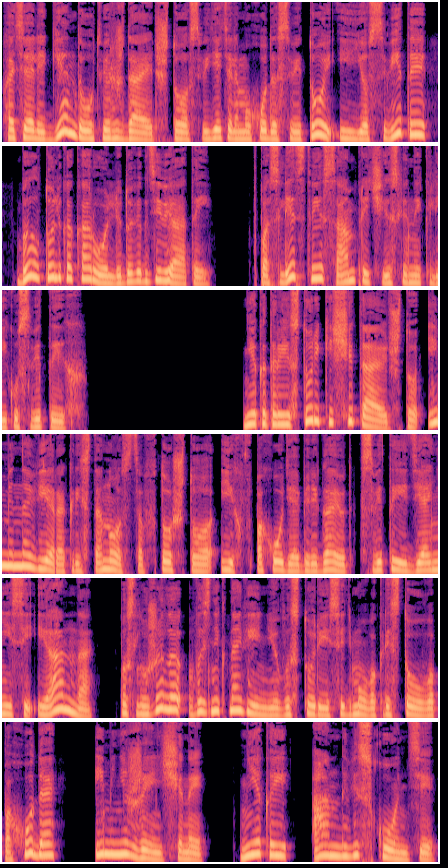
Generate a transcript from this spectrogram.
Хотя легенда утверждает, что свидетелем ухода святой и ее свиты был только король Людовик IX, впоследствии сам причисленный к лику святых. Некоторые историки считают, что именно вера крестоносцев в то, что их в походе оберегают святые Дионисий и Анна, послужила возникновению в истории седьмого крестового похода имени женщины, некой Анны Висконти,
